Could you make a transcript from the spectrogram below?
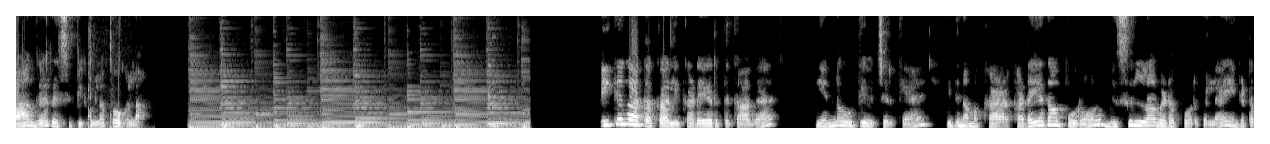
வாங்க ரெசிபிக்குள்ள போகலாம். பீக்கங்காய் தக்காளி கடையறதுக்காக எண்ணெய் ஊற்றி வச்சுருக்கேன். இது நம்ம க கடைய தான் போகிறோம் விசில்லாம் விட போகிறதில்ல என்கிட்ட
